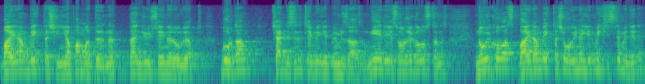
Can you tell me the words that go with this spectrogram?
Bayram Bektaş'ın yapamadığını bence Hüseyin Eroğlu yaptı. Buradan kendisini tebrik etmemiz lazım. Niye diye soracak olursanız Novikovas Bayram Bektaş'a oyuna girmek istemediğini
